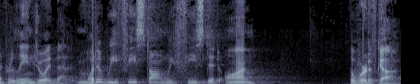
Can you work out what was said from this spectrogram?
I really enjoyed that. And what did we feast on? We feasted on the Word of God.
